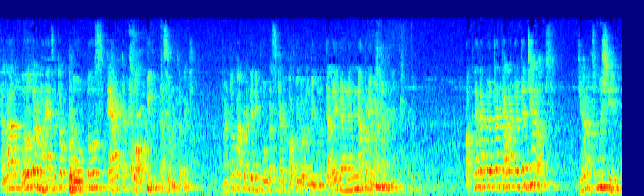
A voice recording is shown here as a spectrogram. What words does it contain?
त्याला बरोबर म्हणायचं तर फोटोस्टॅट कॉपी असं म्हटलं पाहिजे. म्हणतो का आपण कधी स्टार्ट कॉपी काढून दे म्हणून? त्यालाही कळणार नाही आपणही म्हणणार नाही. आपल्याला कळतं त्याला कळतं झेरॉक्स झेरॉक्स मशीन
